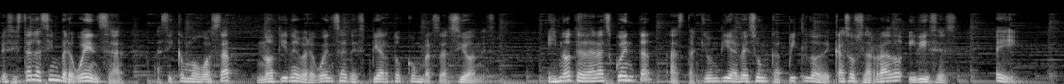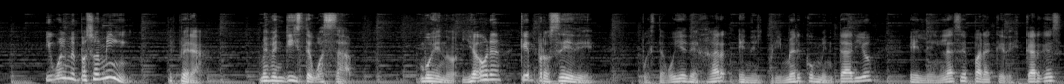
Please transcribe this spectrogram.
desinstala sin vergüenza, así como WhatsApp no tiene vergüenza despierto conversaciones. Y no te darás cuenta hasta que un día ves un capítulo de caso cerrado y dices, hey, igual me pasó a mí. Espera, me vendiste WhatsApp. Bueno, ¿y ahora qué procede? Pues te voy a dejar en el primer comentario el enlace para que descargues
